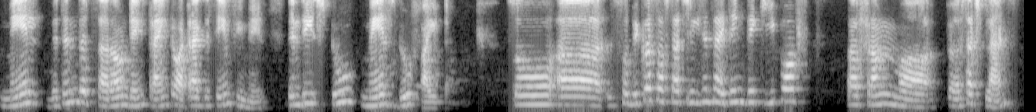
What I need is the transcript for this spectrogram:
male within that surrounding trying to attract the same female then these two males do fight. So uh, so because of such reasons i think they keep off uh, from uh, such plants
